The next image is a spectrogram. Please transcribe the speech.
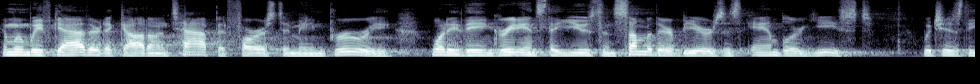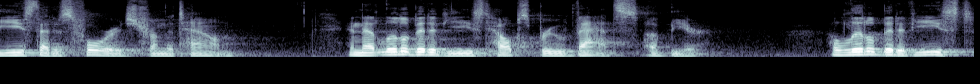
And when we've gathered at God on Tap at Forest and Main Brewery, one of the ingredients they used in some of their beers is Ambler yeast, which is the yeast that is foraged from the town. And that little bit of yeast helps brew vats of beer. A little bit of yeast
